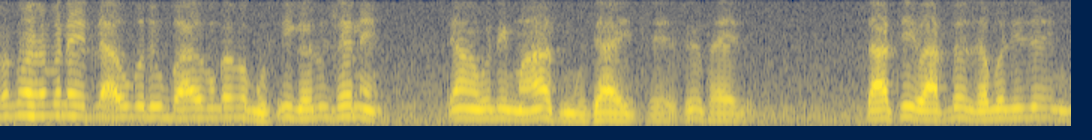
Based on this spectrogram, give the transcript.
ભગવાન બને એટલે આવું બધું બાળ મકાનમાં ઘૂસી ગયેલું છે ને, ત્યાં બધી માણસ મુજાય છે. શું થાય છે? સાચી વાત તો સમજી જાય ને?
